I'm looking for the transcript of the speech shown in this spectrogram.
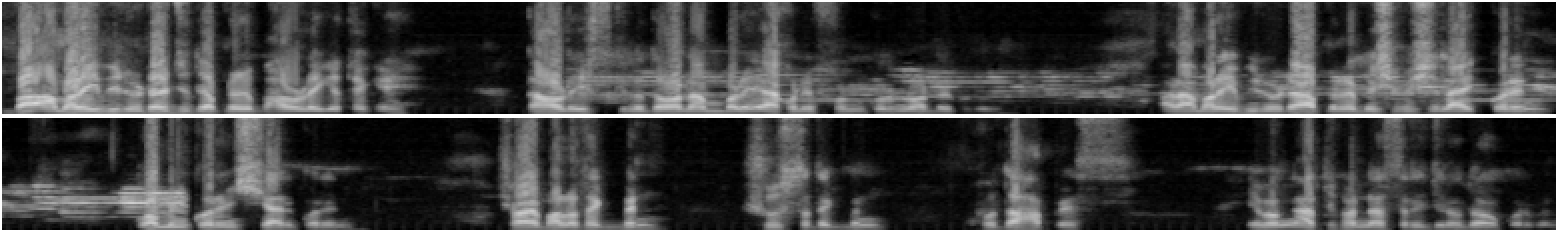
বা আমার এই ভিডিওটা যদি আপনার ভালো লেগে থাকে, তাহলে স্ক্রিনে দেওয়া নাম্বারে এখনই ফোন করুন অর্ডার করুন। আর আমার এই ভিডিওটা আপনারা বেশি বেশি লাইক করেন কমেন্ট করেন শেয়ার করেন। সবাই ভালো থাকবেন, সুস্থ থাকবেন, খোদা হাফেজ। এবং আতিফার নার্সারির জন্য দোয়া করবেন।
